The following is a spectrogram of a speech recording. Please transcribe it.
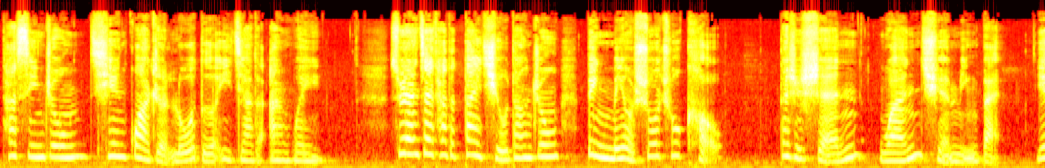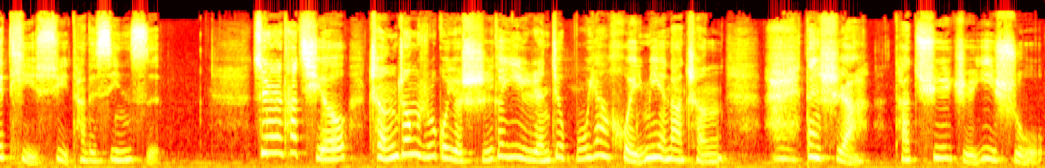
他心中牵挂着罗德一家的安危，虽然在他的代求当中并没有说出口，但是神完全明白。也体恤他的心思。虽然他求城中如果有十个义人，就不要毁灭那城，唉，但是啊，他屈指一数，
